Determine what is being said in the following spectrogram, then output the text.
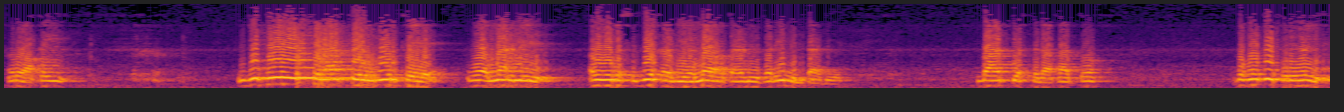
اور واقعی جتنے اختلاف کے امور تھے، وہ اللہ نے ابو بکر صدیق رضی اللہ تعالیٰ نے پر ہی ملتا دیے بات کے اختلافات تو بہت ہی پروئی ہیں۔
